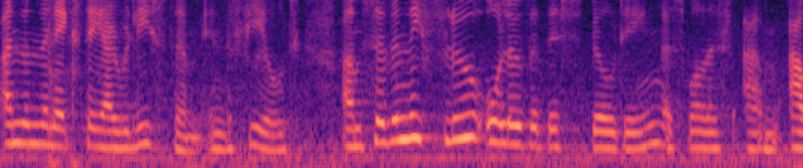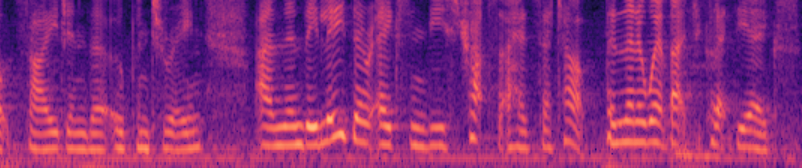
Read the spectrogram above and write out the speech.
and then the next day I released them in the field. Um, so then they flew all over this building as well as um, outside in the open terrain, and then they laid their eggs in these traps that I had set up. And then I went back to collect the eggs,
